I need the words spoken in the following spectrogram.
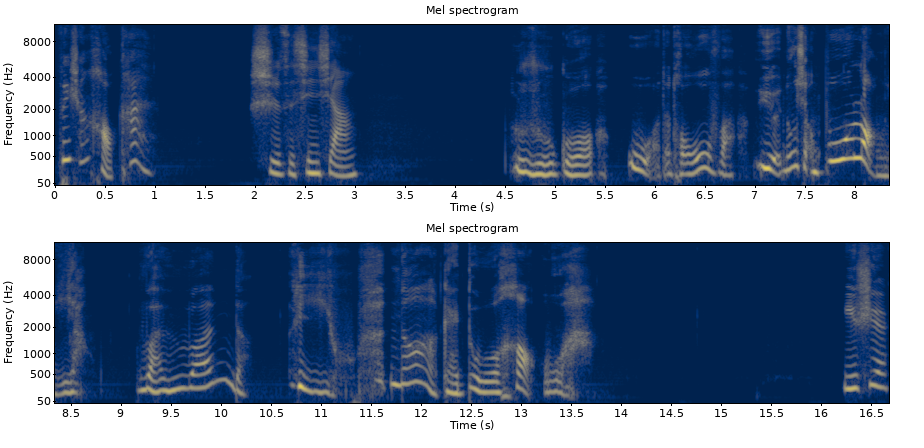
非常好看。狮子心想：“如果我的头发也能像波浪一样弯弯的，哎呦，那该多好啊！”于是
